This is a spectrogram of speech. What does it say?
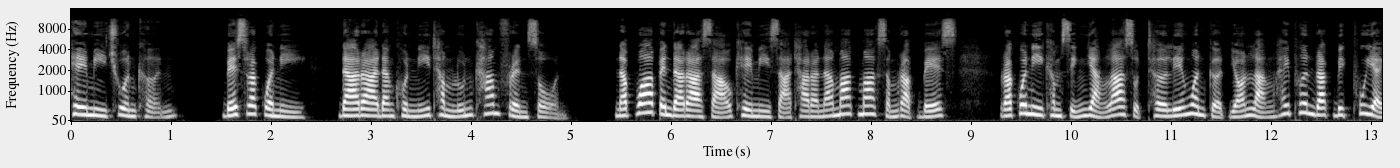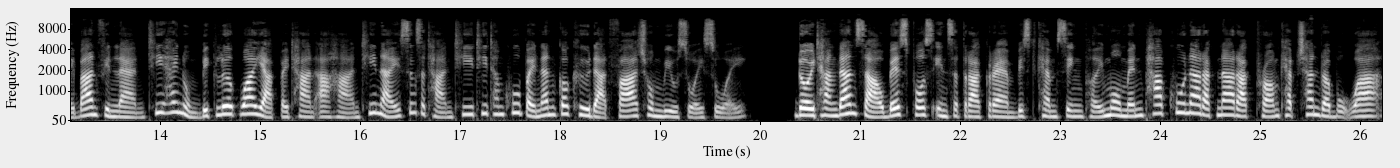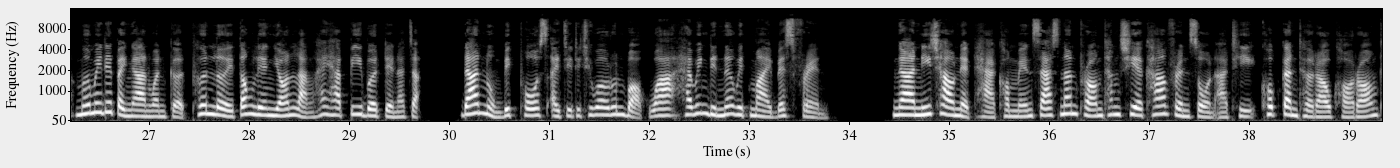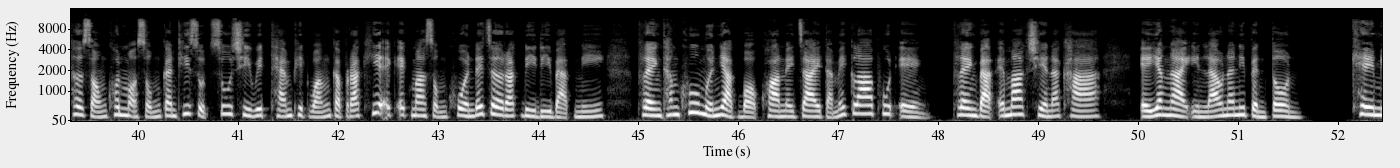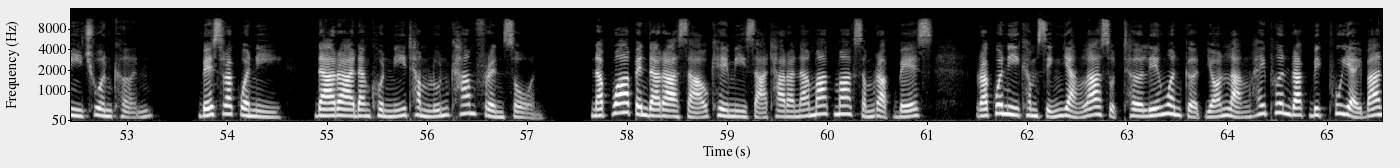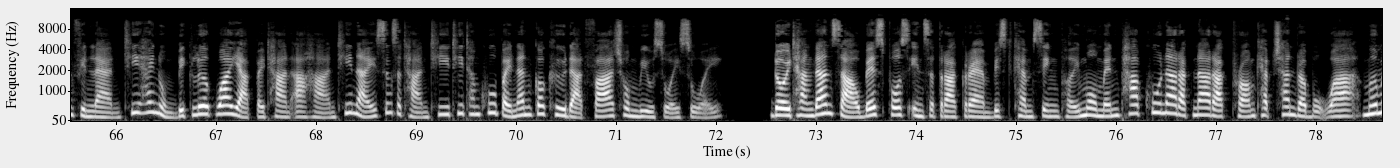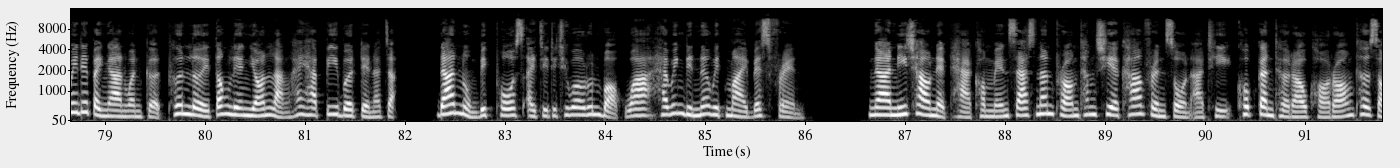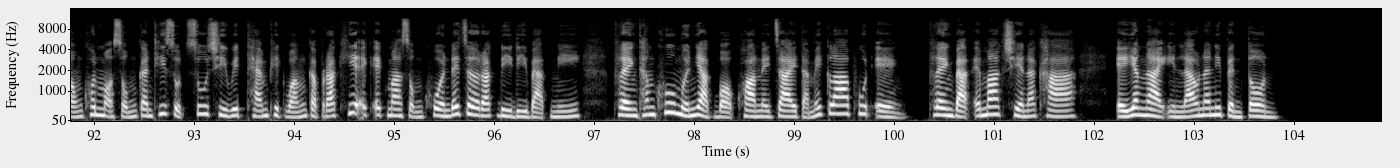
เคมีชวนเขิน เบสรักวณีดาราดังคนนี้ทำลุ้นข้ามเฟรนด์โซน นับว่าเป็นดาราสาวเคมีสาธารณะมาก ๆสำหรับเบส รักวณีคำสิงอย่างล่าสุดเธอเลี้ยงวันเกิดย้อนหลังให้เพื่อนรักบิ๊กผู้ใหญ่บ้านฟินแลนด์ที่ให้หนุ่มบิ๊กเลือกว่าอยากไปทานอาหารที่ไหน ซึ่งสถานที่ที่ทั้งคู่ไปนั่นก็คือดาดฟ้าชมวิวสวยๆโดยทางด้านสาวเบสโพสอินสตาแกรมบิสแคมซิงเผยโมเมนต์ภาพคู่น่ารักน่ารักพร้อมแคปชั่นระบุว่า เมื่อไม่ได้ไปงานวันเกิดเพื่อนเลยต้องเลี้ยงย้อนหลังให้แฮปปี้เบิร์ดเดย์นะจ๊ะ ด้านหนุ่มบิ๊กโพสไอจีที่ว่ารุ่นบอกว่า having dinner with my best friend งานนี้ชาวเน็ตแห่คอมเมนต์แซสนั่นพร้อมทั้งเชียร์ข้ามเฟรนด์โซนอาทิคบกันเธอเราขอร้องเธอสองคนเหมาะสมกันที่สุดสู้ชีวิตแถมผิดหวังกับรักเฮียเอ็กเอ็กมาสมควรได้เจอรักดีๆ แบบนี้ เพลงทั้งคู่เหมือนอยากบอกความในใจแต่ไม่กล้าพูดเอง เพลงแบบเอมากเชียร์นะคะ เอยังไงอินแล้วนะนี่เป็นต้น เคมีชวนเขิน เบสรักวณีดาราดังคนนี้ทำลุ้นข้ามเฟรนด์โซน นับว่าเป็นดาราสาวเคมีสาธารณะมาก ๆสำหรับเบส รักวณีคำสิงอย่างล่าสุดเธอเลี้ยงวันเกิดย้อนหลังให้เพื่อนรักบิ๊กผู้ใหญ่บ้านฟินแลนด์ที่ให้หนุ่มบิ๊กเลือกว่าอยากไปทานอาหารที่ไหน ซึ่งสถานที่ที่ทั้งคู่ไปนั่นก็คือดาดฟ้าชมวิวสวยๆโดยทางด้านสาวเบสโพสอินสตาแกรมบิสแคมซิงเผยโมเมนต์ภาพคู่น่ารักน่ารักพร้อมแคปชั่นระบุว่าเมื่อไม่ได้ไปงานวันเกิดเพื่อนเลยต้องเลี้ยงย้อนหลังให้แฮปปี้เบิร์ดเดย์นะจ๊ะ ด้านหนุ่มบิ๊กโพสไอจีที่ว่ารุ่นบอกว่า having dinner with my best friend งานนี้ชาวเน็ตแห่คอมเมนต์แซสนั่นพร้อมทั้งเชียร์ข้ามเฟรนโซนอาทิคบกันเธอเราขอร้องเธอสองคนเหมาะสมกันที่สุดสู้ชีวิตแถมผิดหวังกับรักเฮียเอ็กเอ็กมาสมควรได้เจอรักดีๆ แบบนี้ เพลงทั้งคู่เหมือนอยากบอกความในใจแต่ไม่กล้าพูดเอง เพลงแบบเอมากเชียร์นะคะ เอยังไงอินแล้วนะนี่เป็นต้น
